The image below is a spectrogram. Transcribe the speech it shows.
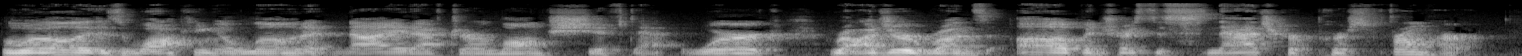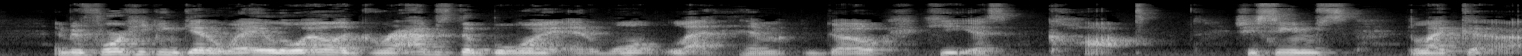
Luella is walking alone at night after a long shift at work. Roger runs up and tries to snatch her purse from her. And before he can get away, Luella grabs the boy and won't let him go. He is caught. She seems like uh,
